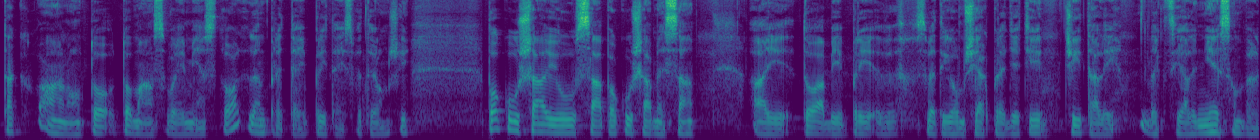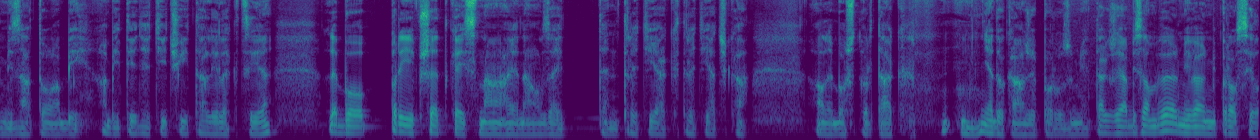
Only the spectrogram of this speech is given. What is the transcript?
Tak áno, to, to má svoje miesto, ale len pre tej, pri tej svetej omši. Pokúšajú sa, pokúšame sa aj to, aby pri svetých omšiach pre deti čítali lekcie, ale nie som veľmi za to, aby, aby tie deti čítali lekcie, lebo pri všetkej snahe naozaj ten tretiak, tretiačka alebo štvrták nedokáže porozumieť. Takže ja by som veľmi, veľmi prosil,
